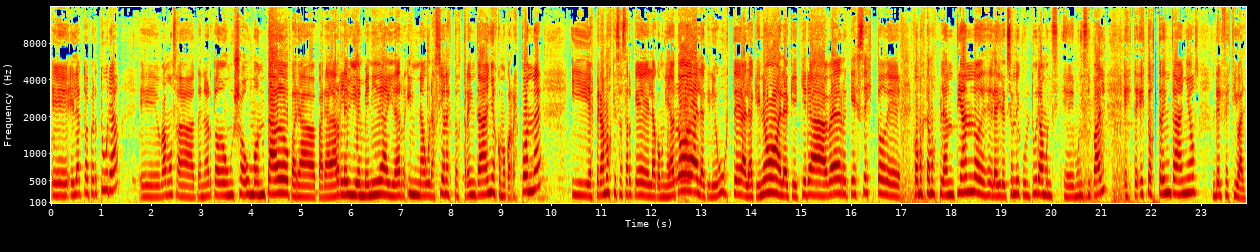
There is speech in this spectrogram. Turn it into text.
eh, el acto apertura eh, vamos a tener todo un show montado para, para darle bienvenida y dar inauguración a estos 30 años como corresponde y esperamos que se acerque la comunidad toda, a la que le guste, a la que no, a la que quiera ver qué es esto de cómo estamos planteando desde la Dirección de Cultura eh, Municipal este, estos 30 años del festival.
